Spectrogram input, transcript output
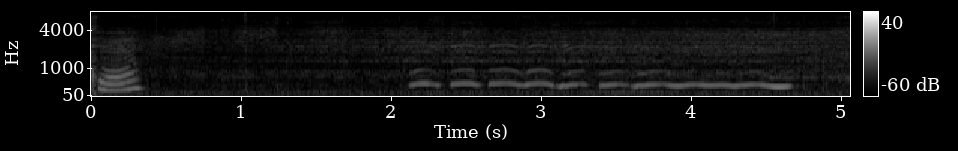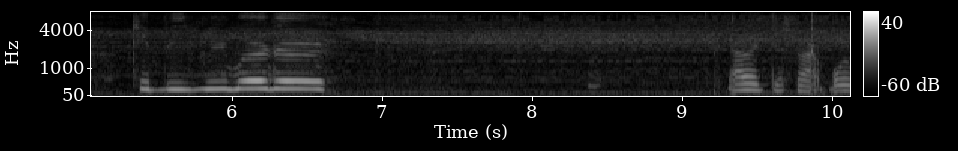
Okay. Keep me murder. I like this map. Look.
